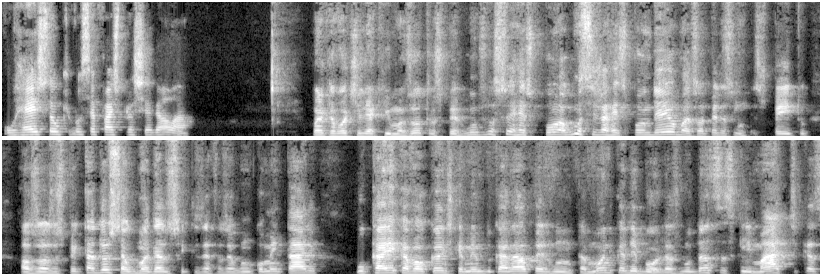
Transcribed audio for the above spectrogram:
O resto é o que você faz para chegar lá. Mônica, eu vou te ler aqui umas outras perguntas. Você responde, algumas você já respondeu, mas apenas em respeito aos nossos espectadores. Se alguma delas você quiser fazer algum comentário, o Caê Cavalcante, que é membro do canal, pergunta: Mônica de Bolho, as mudanças climáticas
